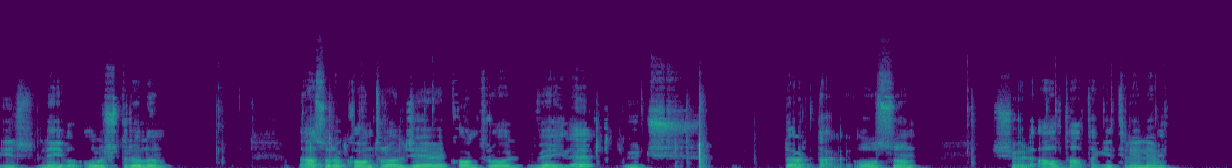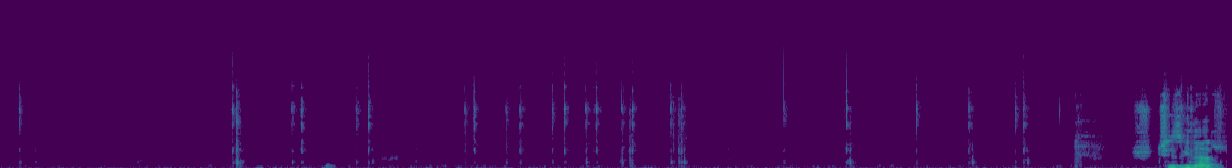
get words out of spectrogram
bir label oluşturalım. Daha sonra Ctrl C ve Ctrl V ile 3 4 tane olsun. Şöyle alt alta getirelim. Şu çizgiler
